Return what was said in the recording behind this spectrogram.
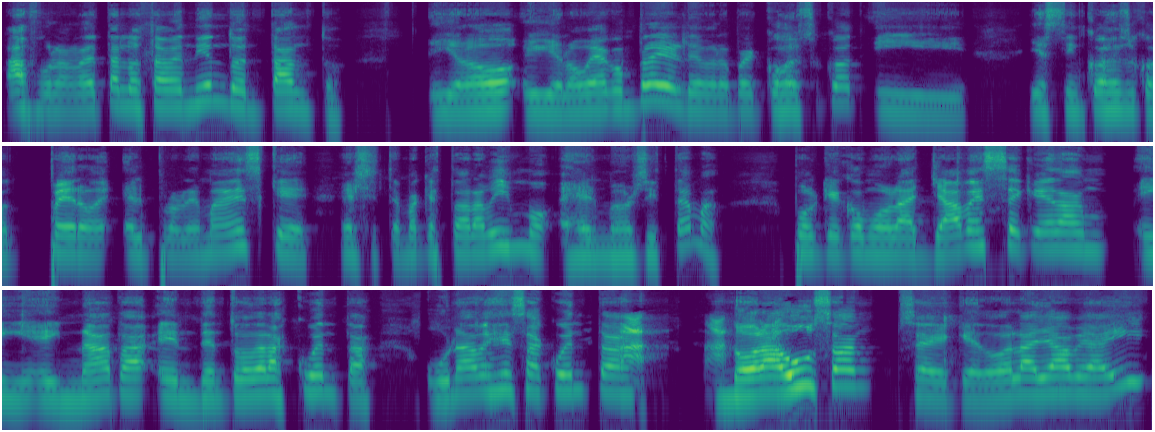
ah, fulano de tal lo está vendiendo en tanto. Y yo, lo, y yo lo voy a comprar y el developer coge su code y, y Steam coge su code. Pero el problema es que el sistema que está ahora mismo es el mejor sistema. Porque como las llaves se quedan in- innatas en, dentro de las cuentas, una vez esa cuenta no la usan, se quedó la llave ahí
